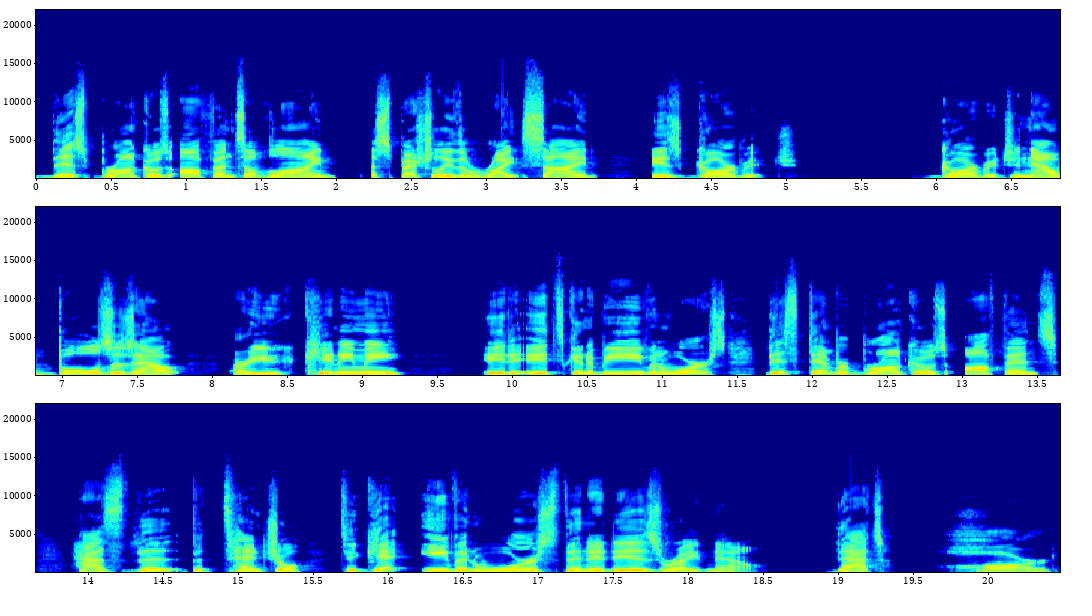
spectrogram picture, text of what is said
this Broncos offensive line, especially the right side, is garbage. Garbage. And now Bolles is out? Are you kidding me? It, it's going to be even worse. This Denver Broncos offense has the potential to get even worse than it is right now. That's hard.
